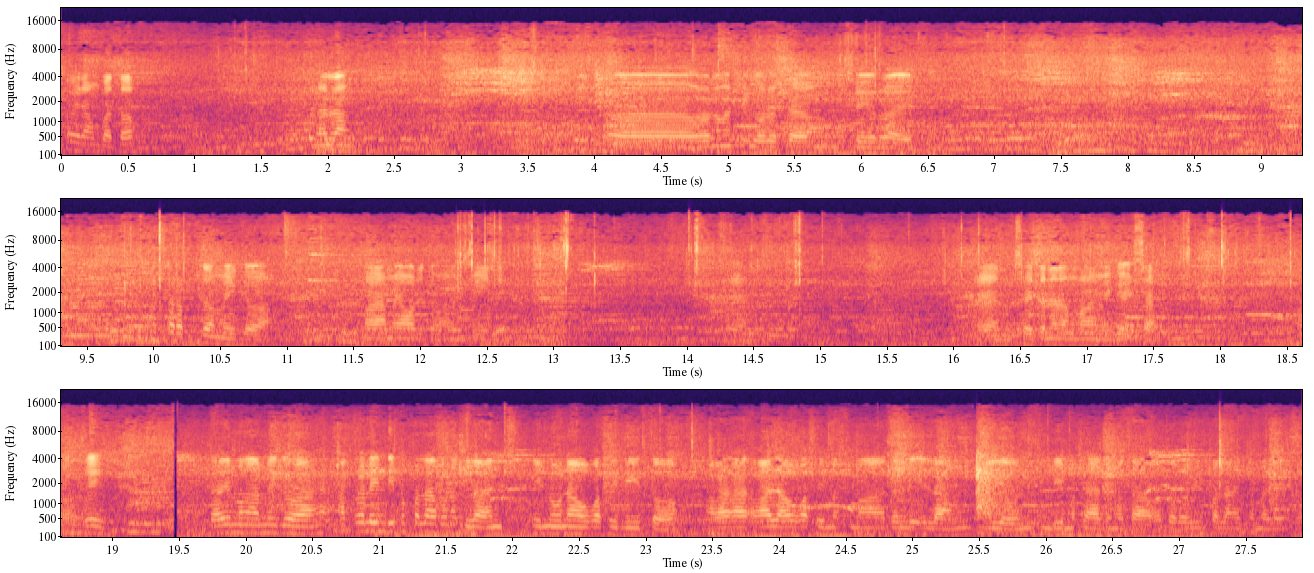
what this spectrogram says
Okay lang ba to? Ito na lang. Uh, wala naman siguro siyang sira eh. Masarap to, amigo. Marami ako dito mamipili. Ayan. Ayan. So ito na lang mga amigo isa. Okay. Dahil mga amigo ha, actually hindi pa pala ako nag-lunch. Inuna ko kasi dito. Ak- Akala ko kasi mas madali lang ngayon. Hindi masyado matao. Pero yun pala nagkamali ko.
